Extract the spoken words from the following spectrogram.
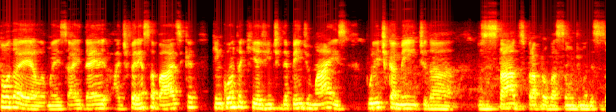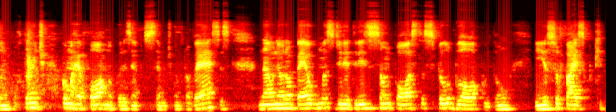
toda ela, mas a ideia, a diferença básica, que enquanto aqui a gente depende mais politicamente da, dos estados para aprovação de uma decisão importante, como a reforma, por exemplo, do sistema de controvérsias, na União Europeia algumas diretrizes são impostas pelo bloco. Então, isso faz que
